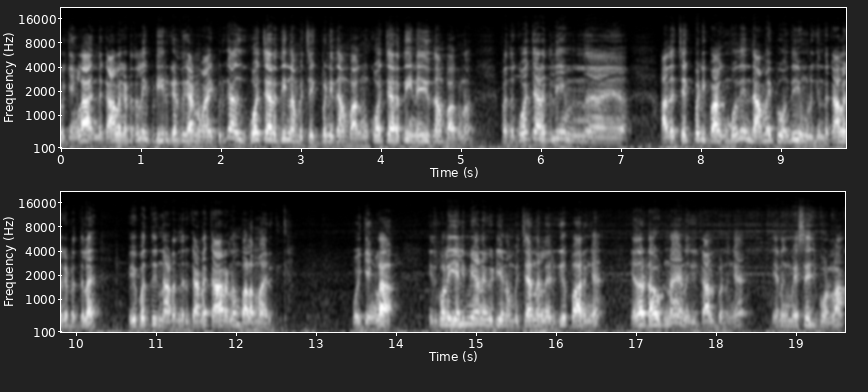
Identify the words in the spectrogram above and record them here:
ஓகேங்களா? இந்த காலகட்டத்தில் இப்படி இருக்கிறதுக்கான வாய்ப்பு இருக்குது அதுக்கு கோச்சாரத்தையும் நம்ம செக் பண்ணி தான் பார்க்கணும். கோச்சாரத்தையும் இணைந்து தான் பார்க்கணும். இப்போ அந்த கோச்சாரத்துலேயும் அதை செக் பண்ணி பார்க்கும்போது இந்த அமைப்பு வந்து இவங்களுக்கு இந்த காலகட்டத்தில் விபத்து நடந்திருக்கான காரணம் பலமாக இருக்குது ஓகேங்களா? இது போல் எளிமையான வீடியோ நம்ம சேனலில் இருக்குது பாருங்கள் ஏதாவது டவுட்னா எனக்கு கால் பண்ணுங்கள் எனக்கு மெசேஜ் போடலாம்.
